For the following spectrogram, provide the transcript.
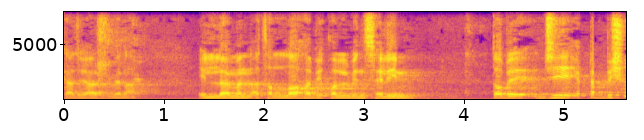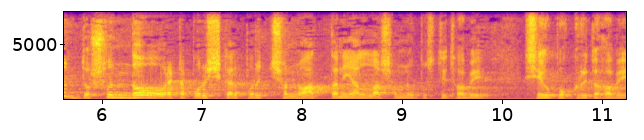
কাজে আসবে না। ইল্লামান আতাল্লাহ বিকলবিন সেলিম। তবে যে একটা বিশুদ্ধ, সুন্দর, একটা পরিষ্কার, পরিচ্ছন্ন আত্মা নিয়ে আল্লাহর সামনে উপস্থিত হবে, সে উপকৃত হবে।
